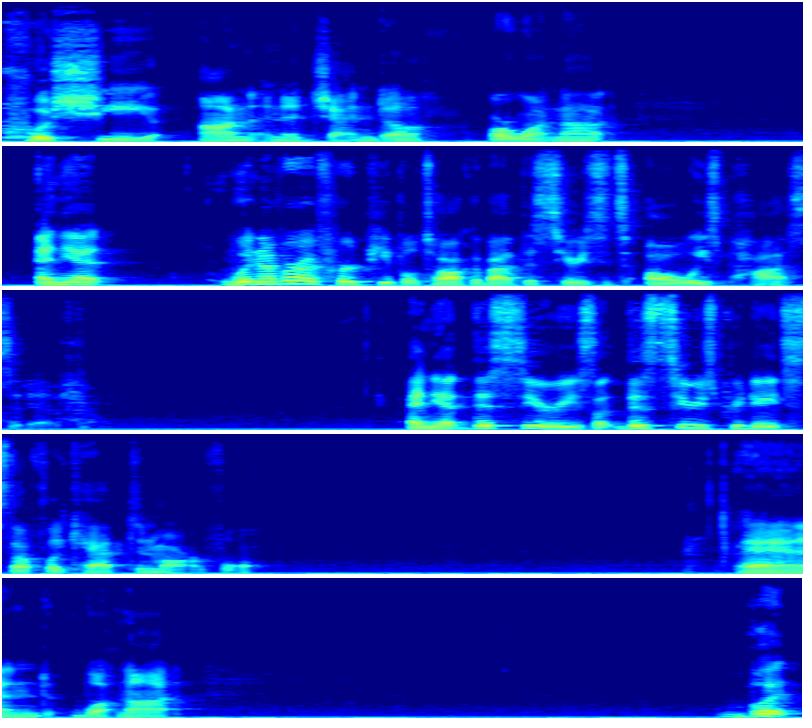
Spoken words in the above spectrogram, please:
pushy on an agenda or whatnot. And yet, whenever I've heard people talk about this series, it's always positive. And yet, this series, like this series, predates stuff like Captain Marvel and whatnot. But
